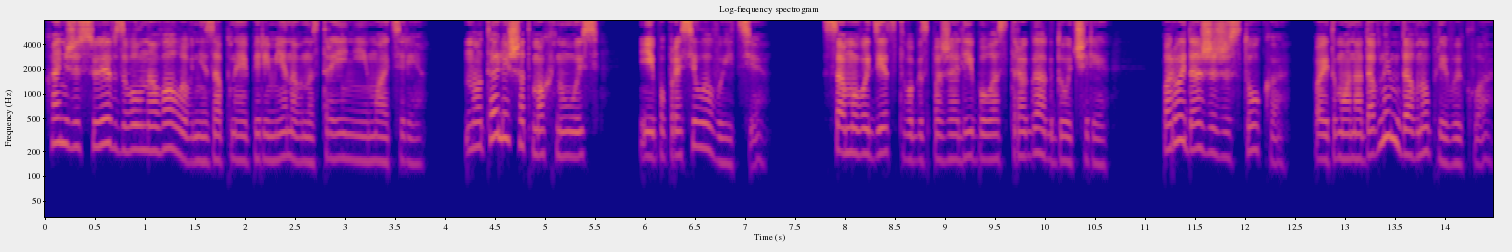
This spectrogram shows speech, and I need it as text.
Хань Жисуэ взволновала внезапная перемена в настроении матери, но та лишь отмахнулась и попросила выйти. С самого детства госпожа Ли была строга к дочери, порой даже жестоко, поэтому она давным-давно привыкла.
